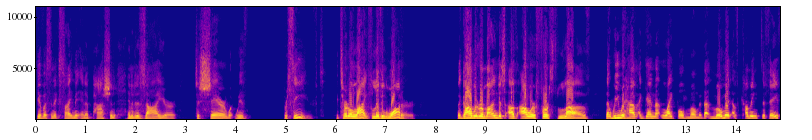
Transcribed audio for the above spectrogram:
give us an excitement and a passion and a desire to share what we've received eternal life, living water. That God would remind us of our first love that we would have, again, that light bulb moment, that moment of coming to faith,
